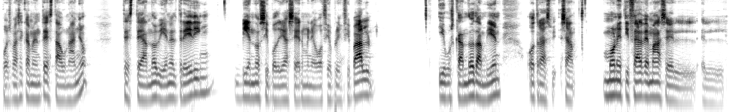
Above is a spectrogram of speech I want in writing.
pues básicamente está un año testeando bien el trading, viendo si podría ser mi negocio principal y buscando también otras, o sea, monetizar además el, el,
